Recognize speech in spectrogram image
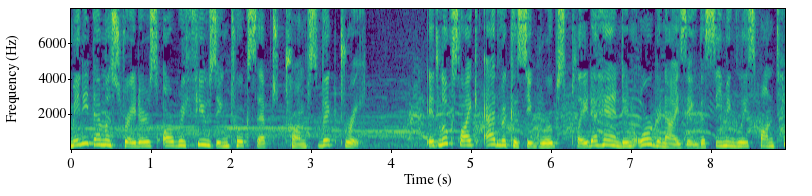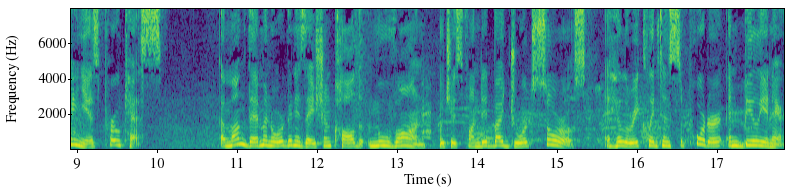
Many demonstrators are refusing to accept Trump's victory. It looks like advocacy groups played a hand in organizing the seemingly spontaneous protests. Among them, an organization called Move On, which is funded by George Soros, a Hillary Clinton supporter and billionaire.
